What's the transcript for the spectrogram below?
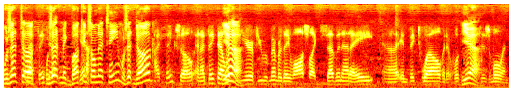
Was that uh, was that- that, McBuckets yeah. on that team? Was that Doug? I think so, and I think that Yeah. was the year. If you remember, they lost like seven out of eight uh, in Big Twelve, and it looked Yeah. dismal. And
